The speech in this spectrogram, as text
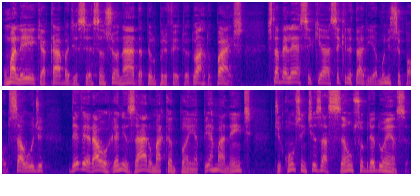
Uma lei que acaba de ser sancionada pelo prefeito Eduardo Paes estabelece que a Secretaria Municipal de Saúde deverá organizar uma campanha permanente de conscientização sobre a doença.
